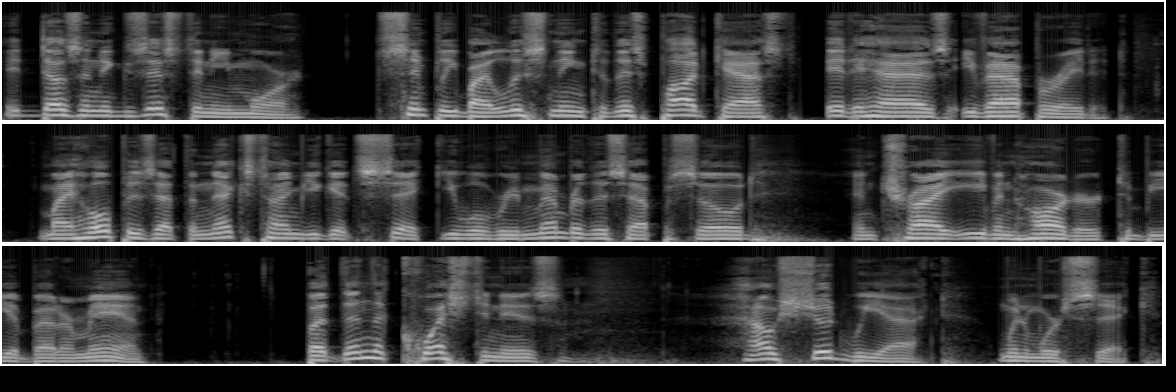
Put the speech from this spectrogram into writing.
It doesn't exist anymore. Simply by listening to this podcast, it has evaporated. My hope is that the next time you get sick, you will remember this episode and try even harder to be a better man. But then the question is how should we act when we're sick?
